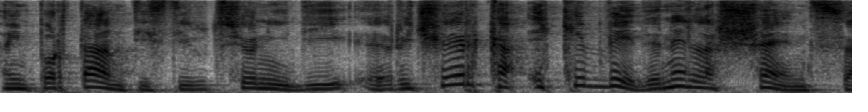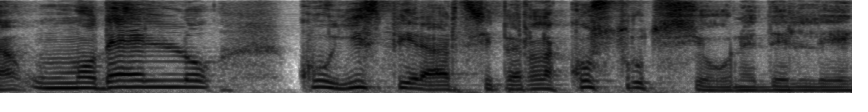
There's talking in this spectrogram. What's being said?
a importanti istituzioni di eh, ricerca e che vede nella scienza un modello cui ispirarsi per la costruzione delle,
